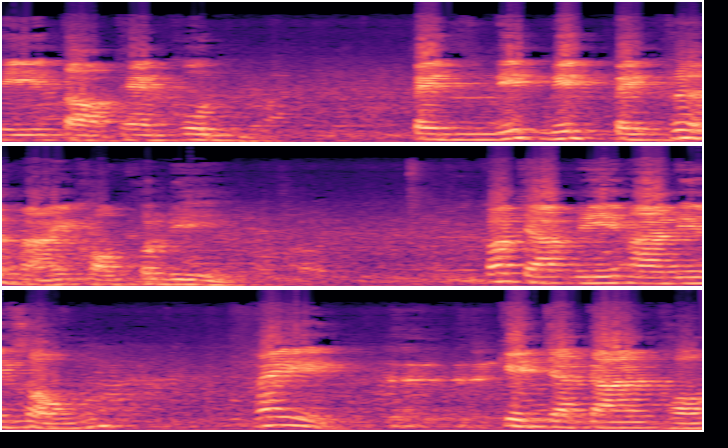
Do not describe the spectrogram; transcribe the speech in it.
ทีตอบแทนคุณ เป็นนิดมิตเป็นเครื่องหมายของคนดี ก็จะมีอานิสงส์ให้กิจการของ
